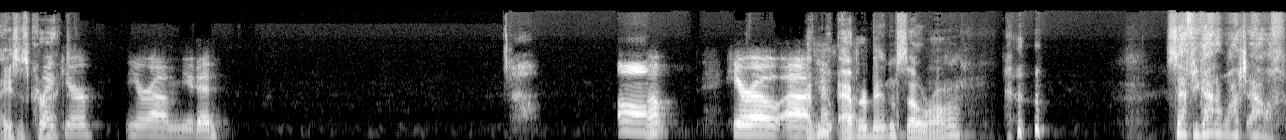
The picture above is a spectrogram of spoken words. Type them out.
Ace is correct. Mike, you're you're um muted. Um, Well, hero. Uh, have you messed up. ever been so wrong Seth, you gotta watch alf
